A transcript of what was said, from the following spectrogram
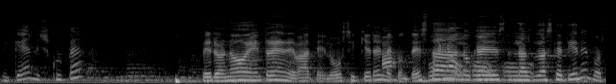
¿y qué? Disculpe. Pero no entra en debate. Luego, si quiere, le ah, contesta lo que es las dudas que tiene, pues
